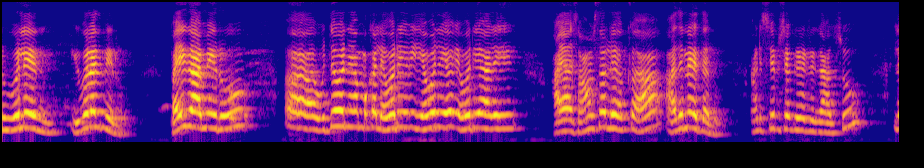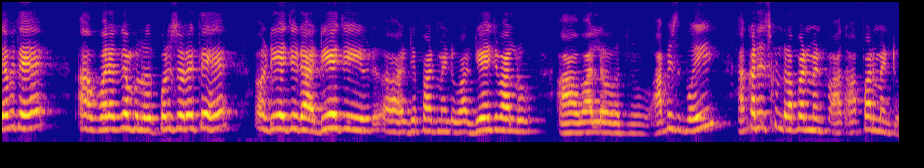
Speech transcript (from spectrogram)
నువ్వు ఇవ్వలేదు ఇవ్వలేదు మీరు. పైగా మీరు ఉద్యోగ నియామకాలు ఎవరు ఎవరు ఎవరు ఇవ్వాలి? ఆయా సంస్థల యొక్క అధినేతలు అంటే చీఫ్ సెక్రటరీ కావచ్చు లేకపోతే ఫర్ ఎగ్జాంపుల్ పోలీసు అయితే డిఐజీ డిఐజీ డిపార్ట్మెంట్ డిఐజీ వాళ్ళు వాళ్ళ ఆఫీస్కి పోయి అక్కడ తీసుకుంటారు అపాయింట్మెంట్ అపార్ట్మెంట్.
